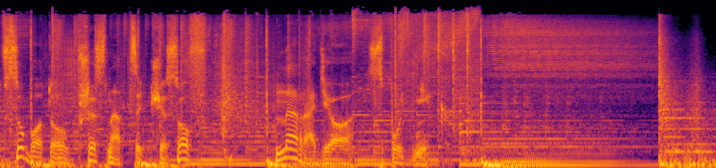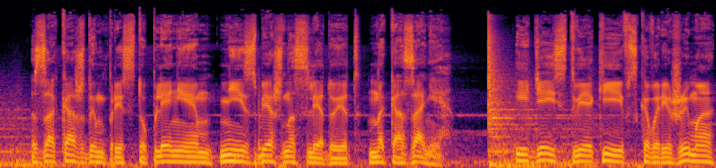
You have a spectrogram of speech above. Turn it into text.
В субботу в 16 часов на радио «Спутник». За каждым преступлением неизбежно следует наказание. И действия киевского режима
